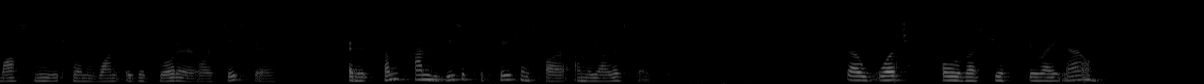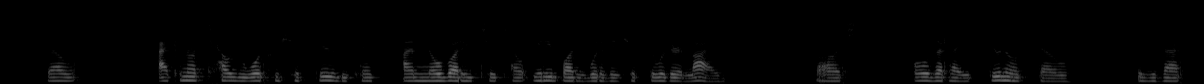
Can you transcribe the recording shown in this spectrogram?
must meet when one is a daughter or a sister. Sometimes these expectations are unrealistic. So, what all of us should do right now Well, I cannot tell you what we should do because I'm nobody to tell anybody what they should do with their lives. But all that I do know though is that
